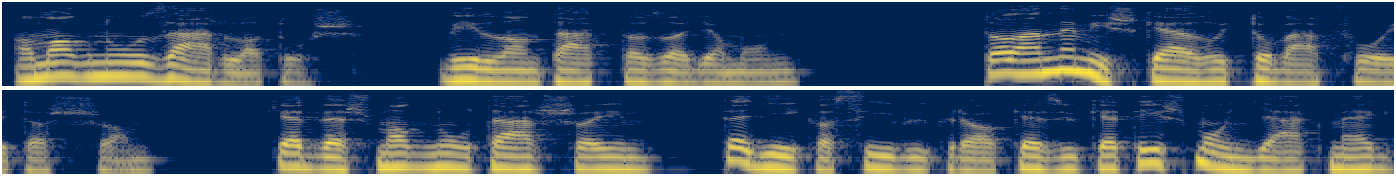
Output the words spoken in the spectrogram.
A magnó zárlatos, villant át az agyamon. Talán nem is kell, hogy tovább folytassam. Kedves magnótársaim, tegyék a szívükre a kezüket, és mondják meg,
